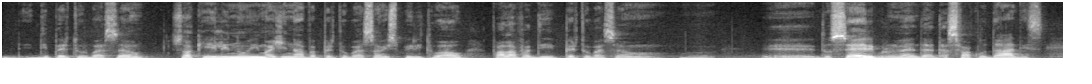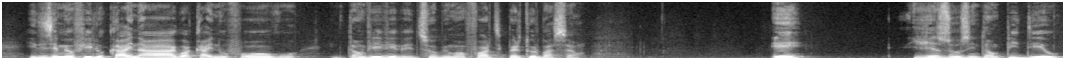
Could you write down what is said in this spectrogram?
de perturbação, só que ele não imaginava perturbação espiritual, falava de perturbação é, do cérebro, né, das faculdades, e dizer: meu filho cai na água, cai no fogo, então vive sob uma forte perturbação. E Jesus então pediu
